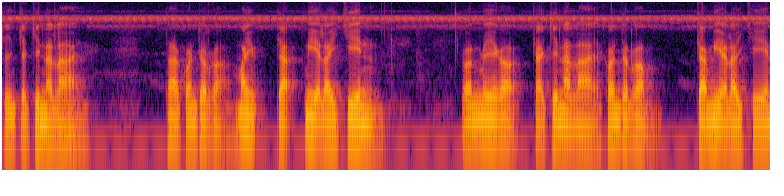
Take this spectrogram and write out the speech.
กินจะกินอะไร ถ้าคนจนก็ไม่จะมีอะไรกิน คนมีก็จะกินอะไร คนจนก็จะมีอะไรกิน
